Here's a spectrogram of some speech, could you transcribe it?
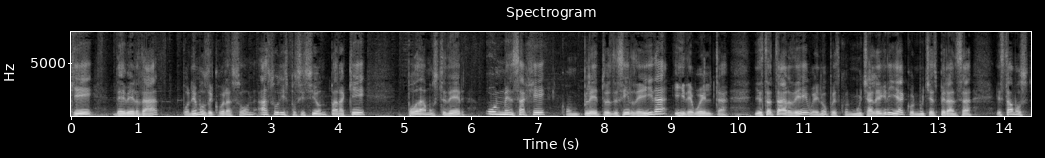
que de verdad ponemos de corazón a su disposición para que podamos tener un mensaje completo, es decir, de ida y de vuelta. Y esta tarde, bueno, pues con mucha alegría, con mucha esperanza, estamos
